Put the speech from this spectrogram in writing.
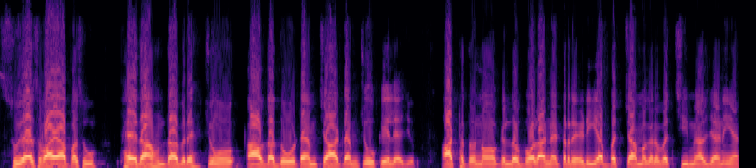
ਸੂਆ ਸਵਾਇਆ ਪਸ਼ੂ, ਫਾਇਦਾ ਹੁੰਦਾ ਵੀਰੇ। ਚੋ ਆਪਦਾ ਦੋ ਟਾਈਮ, ਚਾਰ ਟਾਈਮ ਚੋ ਕੇ ਲੈ ਜਾਓ। 8 ਤੋਂ 9 ਕਿਲੋ ਬੋਲਾ ਨੈਟ ਰੈਡੀ ਆ, ਬੱਚਾ ਮਗਰ ਵੱਛੀ ਮਿਲ ਜਾਣੀ ਆ।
